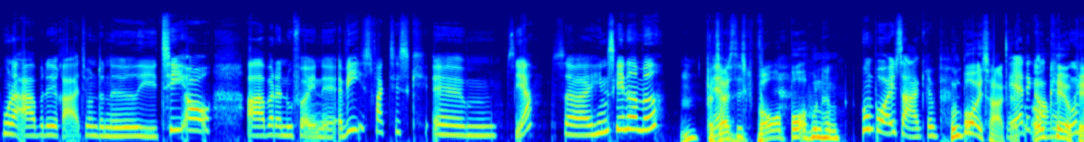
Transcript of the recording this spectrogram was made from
hun har arbejdet i radioen dernede i 10 år, og arbejder nu for en øh, avis faktisk. Øhm, så ja, så hende skal I ned og møde. Fantastisk. Hvor bor hun hen? Hun bor i Zagreb. Hun bor i Zagreb. Ja, det gør okay, Hun okay.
